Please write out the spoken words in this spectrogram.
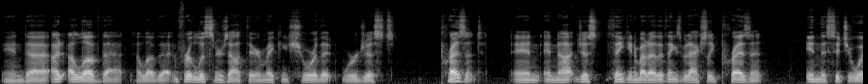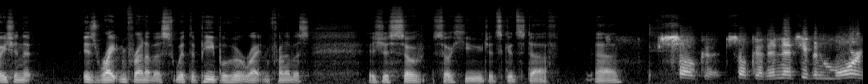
And uh, I, I love that. I love that. And for listeners out there, making sure that we're just present and and not just thinking about other things, but actually present in the situation that is right in front of us with the people who are right in front of us is just so so huge. It's good stuff. Uh, So good, so good. And it's even more,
